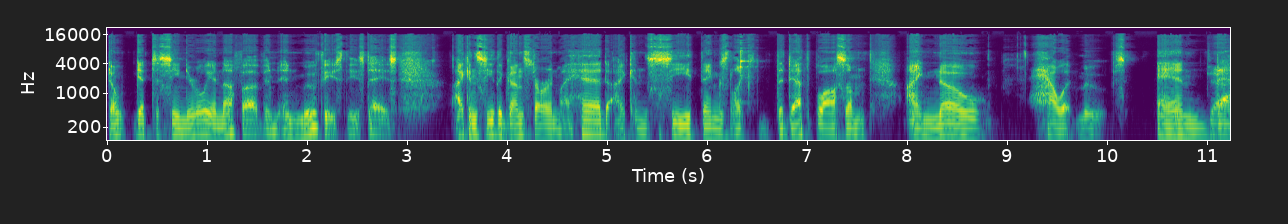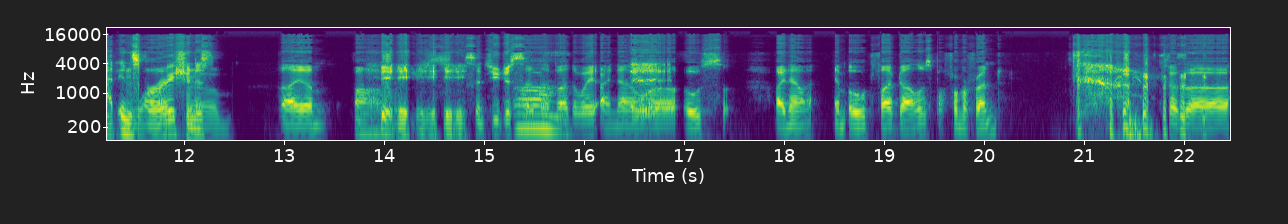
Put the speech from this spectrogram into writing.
don't get to see nearly enough of in, in movies these days. I can see the Gunstar in my head. I can see things like the Death Blossom. I know how it moves. And that inspiration is I am. Oh, since you just said that, by Oh. the way, I now uh, owe. s- I now am owed five dollars from a friend because uh,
